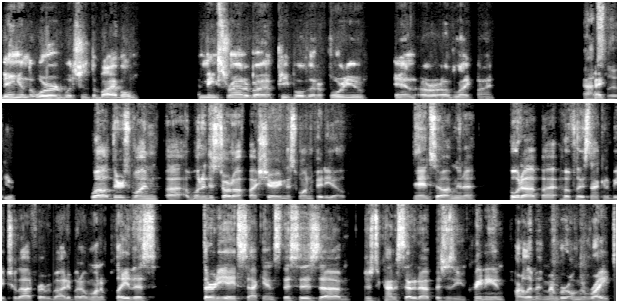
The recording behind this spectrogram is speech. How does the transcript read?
being in the Word, which is the Bible, and being surrounded by people that are for you and are of like mind. Absolutely. Well, there's one. Uh, I wanted to start off by sharing this one video, and so I'm going to pull it up. Uh, hopefully, it's not going to be too loud for everybody, but I want to play this 38 seconds. This is um, just to kind of set it up. This is a Ukrainian parliament member on the right.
